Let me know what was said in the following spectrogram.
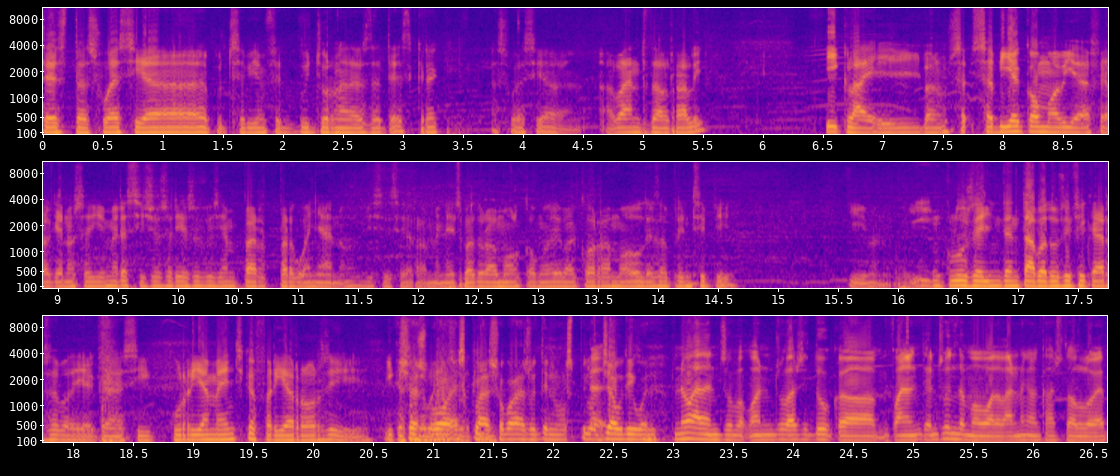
test a Suècia, potser havíem fet 8 jornades de test, crec, a Suècia, abans del rally, i clar, ell bueno, sa- sabia com havia de fer, el que no sabíem era si això seria suficient per, per guanyar, no? I sí, sí, realment ell es va aturar molt còmode i va córrer molt des del principi i, bueno, i inclús ell intentava dosificar-se, va dir que si corria menys que faria errors i, i que Això és bo, és clar, això a vegades ho tenen els pilots, ja ho diuen. Una vegada ens ho, ens ho vas dir tu, que quan en tens un de molt davant, en el cas del web,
